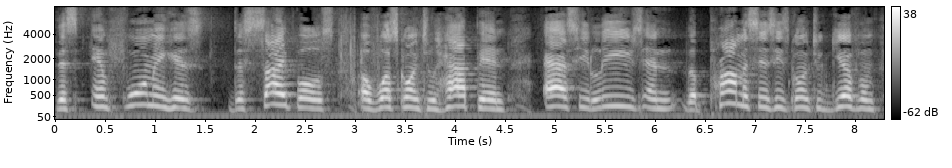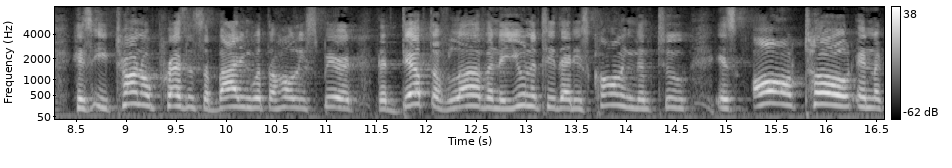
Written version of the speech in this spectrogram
this informing his disciples of what's going to happen as he leaves and the promises he's going to give them, his eternal presence abiding with the Holy Spirit, the depth of love and the unity that he's calling them to, is all told in the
